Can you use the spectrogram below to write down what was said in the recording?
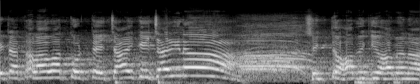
এটা তালাবাত করতে চাই কি চাই না? শিখতে হবে কি হবে না?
